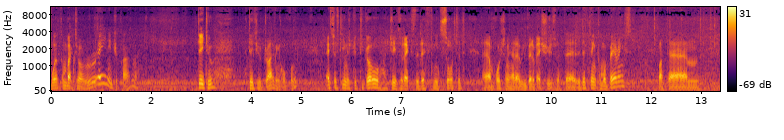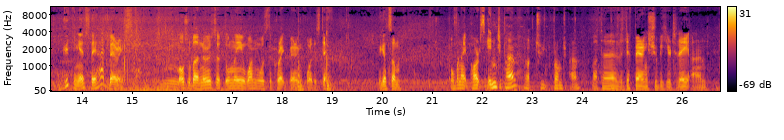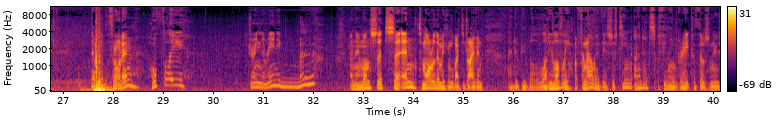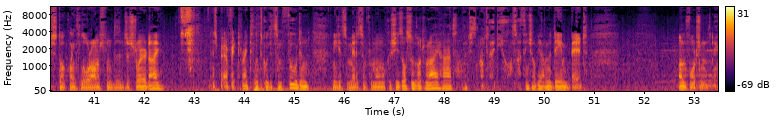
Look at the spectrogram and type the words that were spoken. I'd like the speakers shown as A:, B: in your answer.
A: welcome back to a rainy Japan. Day two, day two of driving hopefully. S15 is good to go, JZX the diff needs sorted. Uh, unfortunately had a wee bit of issues with the, the diff with bearings, but um, good thing is they had bearings. Mm, also bad news that only one was the correct bearing for this diff. We got some overnight parts in Japan, not to, from Japan, but uh, the diff bearings should be here today and then we'll throw it in, hopefully during the rainy blah. and then once it's uh, in tomorrow then we can go back to driving and it'd be bloody lovely. But for now we have the S15 and it's feeling great with those new stock length lower arms from the destroyer die. It's perfect right? Let's go get some food and need to get some medicine for Momo because she's also got what I had which is not ideal. So I think she'll be having a day in bed unfortunately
